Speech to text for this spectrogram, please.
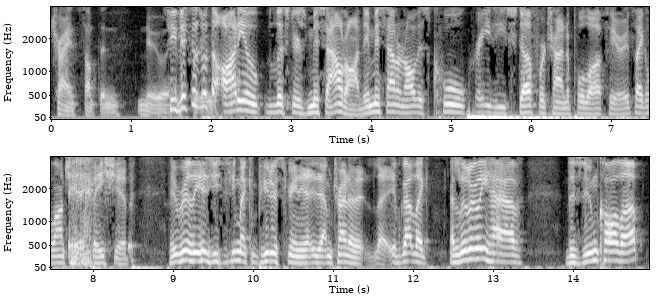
trying something new. See, this is what the audio listeners miss out on. They miss out on all this cool, crazy stuff we're trying to pull off here. It's like launching a spaceship. It really is. You see my computer screen. I'm trying to. I've got like I literally have the Zoom call up.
